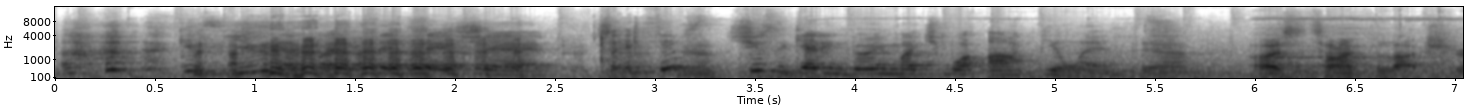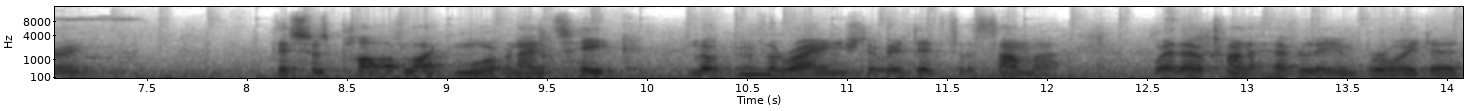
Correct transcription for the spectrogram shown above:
Gives you that funny sensation. So it seems shoes are getting very much more opulent. Yeah. Oh, it's time for luxury. This was part of like more of an antique look of the range that we did for the summer, where they were kind of heavily embroidered,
